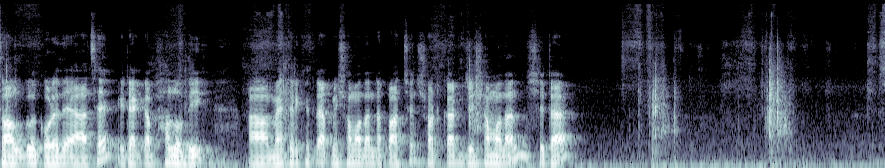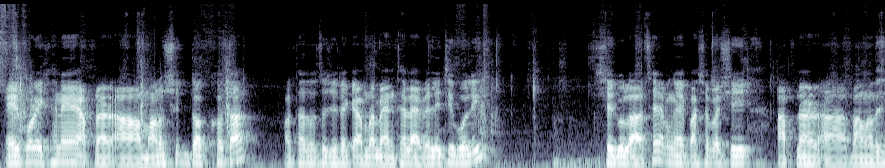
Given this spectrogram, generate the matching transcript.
সলভগুলো করে দেওয়া আছে। এটা একটা ভালো দিক। ম্যাথের ক্ষেত্রে আপনি সমাধানটা পাচ্ছেন শর্টকাট যে সমাধান, সেটা। এরপর এখানে আপনার মানসিক দক্ষতা, অর্থাৎ হচ্ছে যেটাকে আমরা মেন্টাল অ্যাবিলিটি বলি, সেগুলো আছে এবং এর পাশাপাশি আপনার বাংলাদেশ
